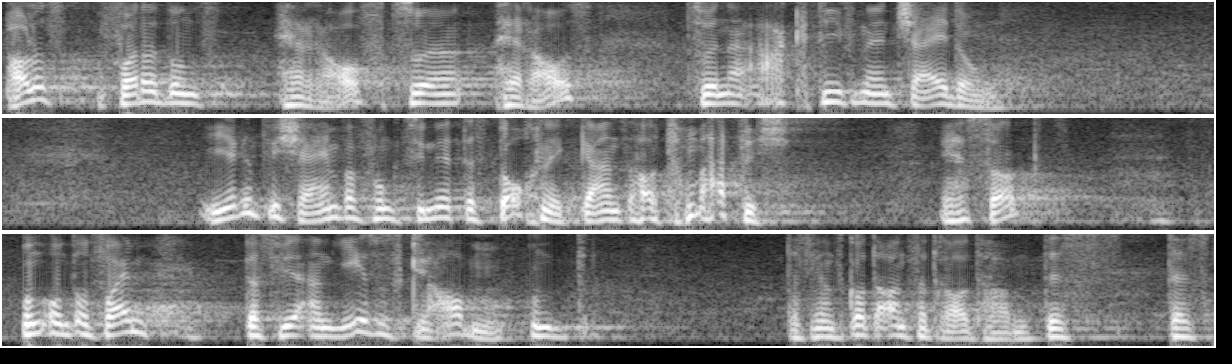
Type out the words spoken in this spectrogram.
Paulus fordert uns herauf zur, heraus zu einer aktiven Entscheidung. Irgendwie scheinbar funktioniert das doch nicht ganz automatisch. Er sagt, und, und, und vor allem, dass wir an Jesus glauben und dass wir uns Gott anvertraut haben, das, das,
